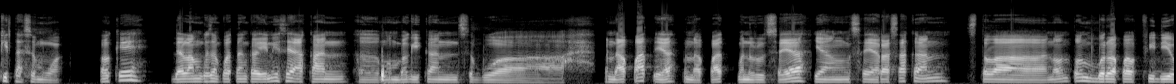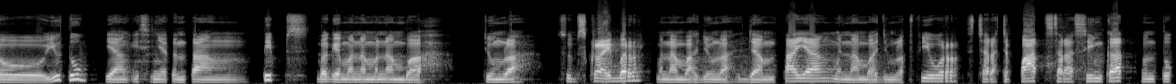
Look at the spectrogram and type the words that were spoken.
kita semua. Oke, dalam kesempatan kali ini saya akan e, membagikan sebuah pendapat ya, pendapat menurut saya yang saya rasakan setelah nonton beberapa video YouTube yang isinya tentang tips bagaimana menambah jumlah subscriber, menambah jumlah jam tayang, menambah jumlah viewer secara cepat, secara singkat untuk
